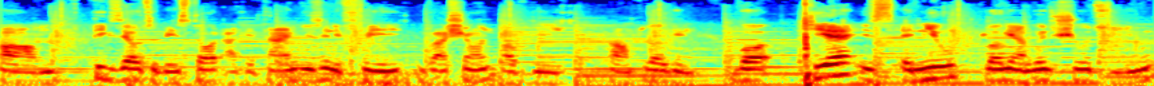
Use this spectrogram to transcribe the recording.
um, pixel to be installed at a time using the free version of the um, plugin. But here is a new plugin I'm going to show to you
